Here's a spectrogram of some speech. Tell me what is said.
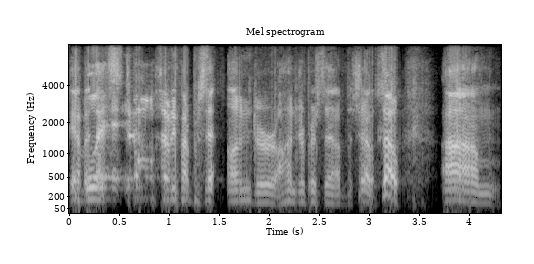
Yeah, but Well, that's it- still seventy-five percent under hundred percent of the show. So, um,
